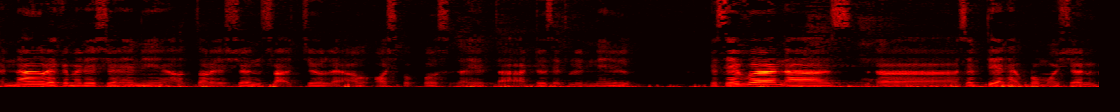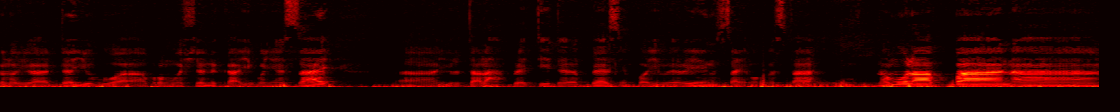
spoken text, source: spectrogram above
Enam, recommendation any alteration structure layout or purpose saya tak ada saya tulis nil. Okay, seven, uh, uh, safety and health promotion kalau you ada you buat promotion dekat you punya site uh, you letaklah practice the best employee wearing side of staff. Nombor 8 uh,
